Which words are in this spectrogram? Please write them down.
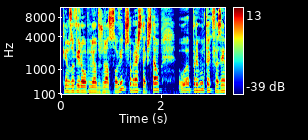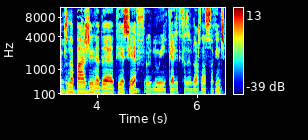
Queremos ouvir a opinião dos nossos ouvintes sobre esta questão. A pergunta que fazemos na página da TSF, no inquérito que fazemos aos nossos ouvintes,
